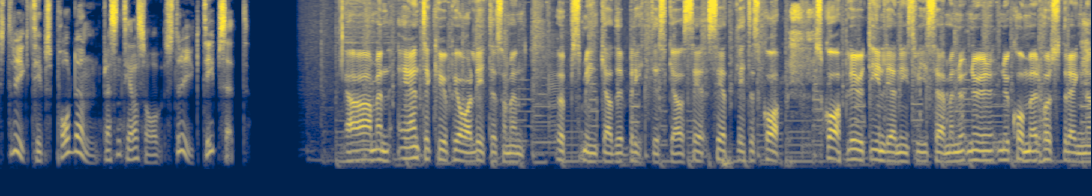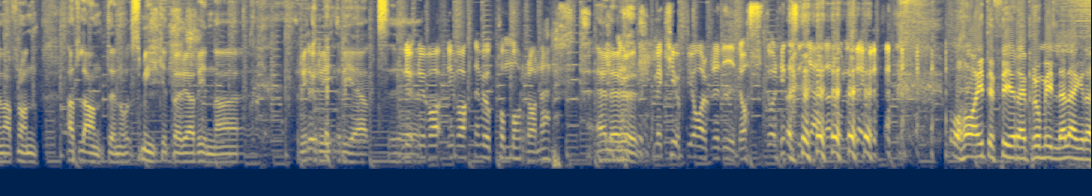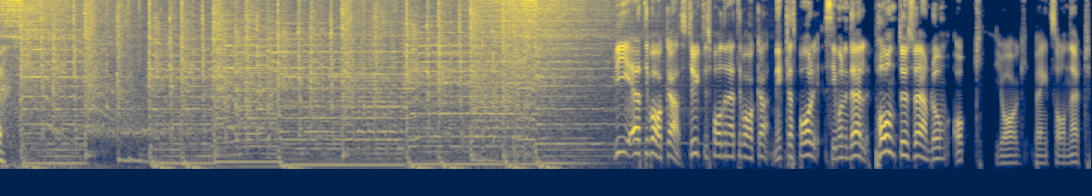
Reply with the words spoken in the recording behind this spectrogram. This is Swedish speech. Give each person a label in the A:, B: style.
A: Stryktipspodden presenteras av Stryktipset.
B: Ja, men är inte QPR lite som en uppsminkad brittiska? Se, sett lite skap, skaplig ut inledningsvis här, men nu, nu, nu kommer höstregnerna från Atlanten och sminket börjar rinna re, re, rejält.
C: Nu, nu, va, nu vaknar vi upp på morgonen.
B: Eller hur?
C: Med QPR bredvid oss. Då är det inte så jävla roligt längre.
D: Och ha inte fyra i promille längre.
E: Vi är tillbaka! Stryktipspodden är tillbaka. Niklas Borg, Simon Lindell, Pontus Wernbloom och jag, Bengt Sonnert.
